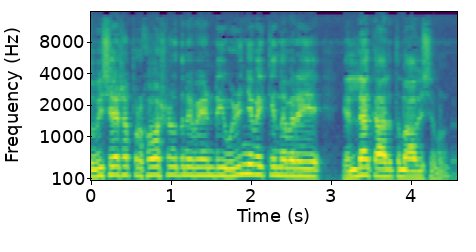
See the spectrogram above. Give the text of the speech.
സുവിശേഷ പ്രഘോഷണത്തിന് വേണ്ടി ഒഴിഞ്ഞു വെക്കുന്നവരെ എല്ലാ കാലത്തും ആവശ്യമുണ്ട്.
